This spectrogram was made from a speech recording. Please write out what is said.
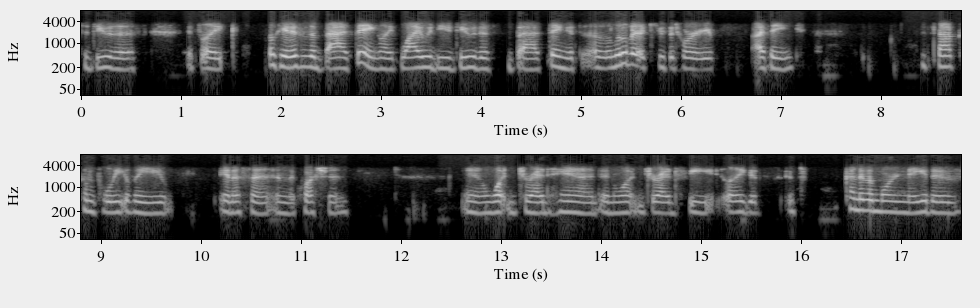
to do this, it's like okay, this is a bad thing. Like, why would you do this bad thing? It's a little bit accusatory, I think. It's not completely innocent in the question. You know, what dread hand and what dread feet? Like, it's it's kind of a more negative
